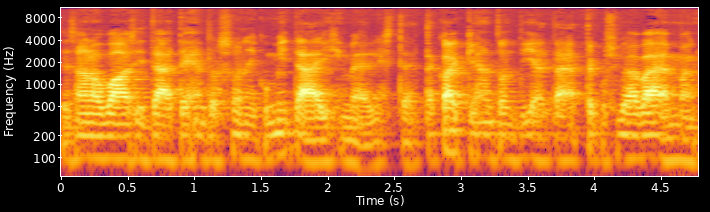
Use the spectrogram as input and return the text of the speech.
se sanoi vaan sitä, että eihän tuossa ole niinku mitään ihmeellistä. Että kaikkihan ton tietää, että kun syö vähemmän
